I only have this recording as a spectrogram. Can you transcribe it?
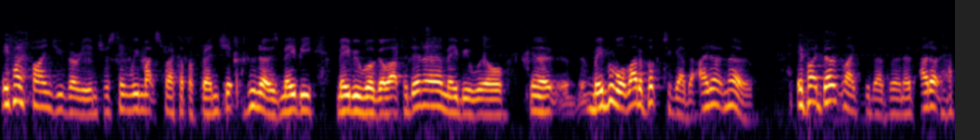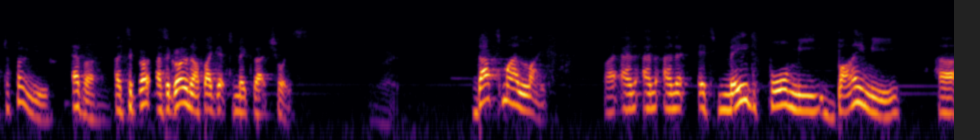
if I find you very interesting, we might strike up a friendship. Who knows? Maybe maybe we'll go out for dinner. Maybe we'll you know maybe we'll write a book together. I don't know. If I don't like you, though, Bernard, I don't have to phone you ever. As a, as a grown up, I get to make that choice. Right. That's my life, right? and and and it's made for me by me. Uh,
